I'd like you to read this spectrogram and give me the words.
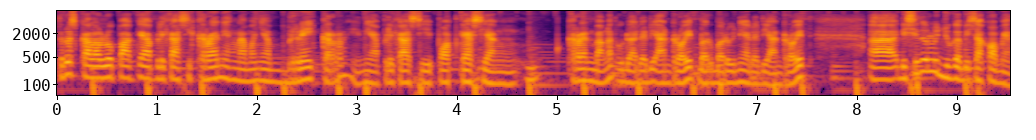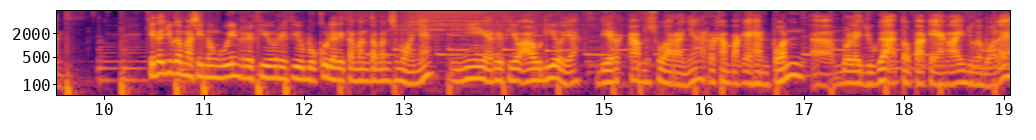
Terus kalau lu pakai aplikasi keren yang namanya Breaker, ini aplikasi podcast yang keren banget, udah ada di Android, baru-baru ini ada di Android. Eh, di situ lu juga bisa komen. Kita juga masih nungguin review-review buku dari teman-teman semuanya. Ini review audio ya, direkam suaranya, rekam pakai handphone, eh, boleh juga atau pakai yang lain juga boleh.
